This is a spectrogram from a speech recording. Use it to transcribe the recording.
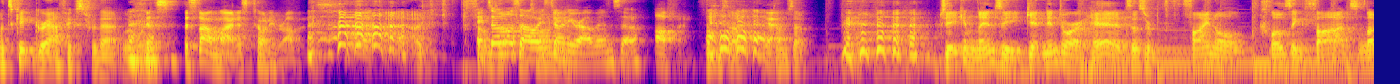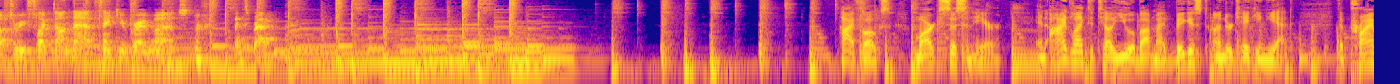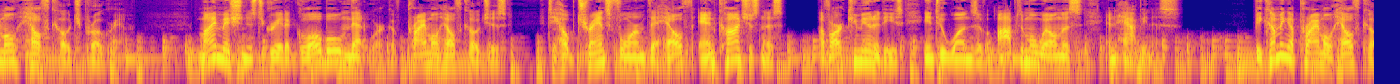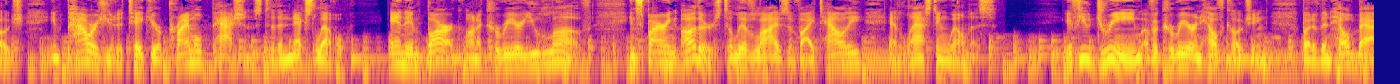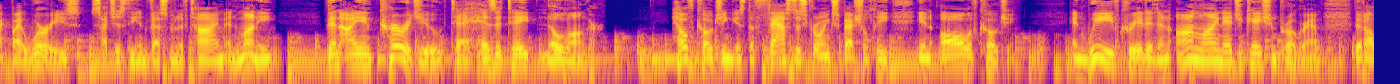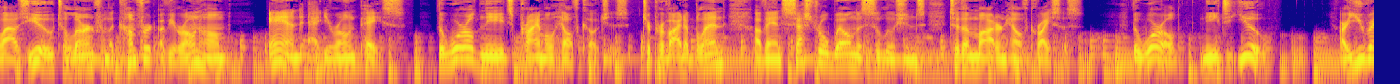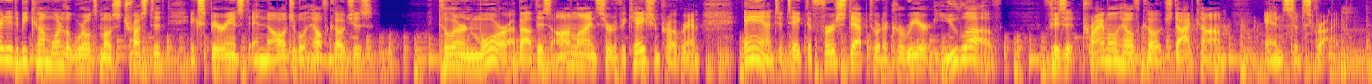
Let's get graphics for that. will we? It's it's not mine, it's Tony Robbins. It's almost for always Tony. Robbins so Often. Thumbs up. Yeah. Thumbs up. Jake and Lindsay getting into our heads. Those are final closing thoughts. Love to reflect on that. Thank you very much. Thanks, Brad. Hi, folks. Mark Sisson here, and I'd like to tell you about my biggest undertaking yet the Primal Health Coach Program. My mission is to create a global network of primal health coaches to help transform the health and consciousness of our communities into ones of optimal wellness and happiness. Becoming a primal health coach empowers you to take your primal passions to the next level and embark on a career you love, inspiring others to live lives of vitality and lasting wellness. If you dream of a career in health coaching but have been held back by worries such as the investment of time and money, then I encourage you to hesitate no longer. Health coaching is the fastest growing specialty in all of coaching, and we've created an online education program that allows you to learn from the comfort of your own home and at your own pace. The world needs primal health coaches to provide a blend of ancestral wellness solutions to the modern health crisis. The world needs you. Are you ready to become one of the world's most trusted, experienced, and knowledgeable health coaches? To learn more about this online certification program and to take the first step toward a career you love, visit primalhealthcoach.com and subscribe.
